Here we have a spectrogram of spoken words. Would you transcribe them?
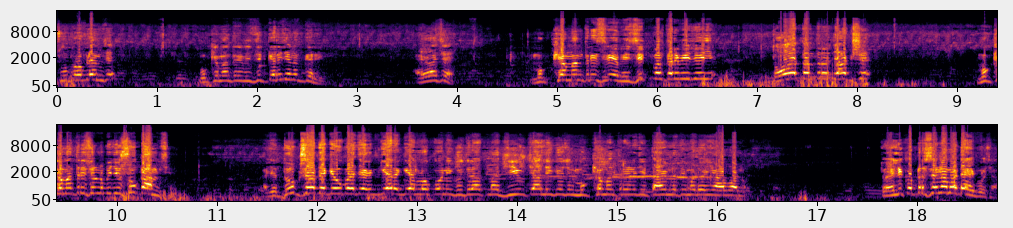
શું પ્રોબ્લેમ છે? મુખ્યમંત્રી વિઝિટ કરી છે, નથી કરી? આવ્યા છે? મુખ્યમંત્રીશ્રીએ વિઝિટ પણ કરવી જોઈએ. તો તંત્ર જાગશે. મુખ્યમંત્રીશ્રીનું બીજું શું કામ છે? આજે દુઃખ સાથે કેવું પડે છે અગિયાર અગિયાર લોકોની ગુજરાતમાં જીવ ચાલી ગયો છે મુખ્યમંત્રીને જે ટાઈમ નથી મળ્યો, અહીંયા આવવાનો. તો હેલિકોપ્ટર શેના માટે આપ્યો છે?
